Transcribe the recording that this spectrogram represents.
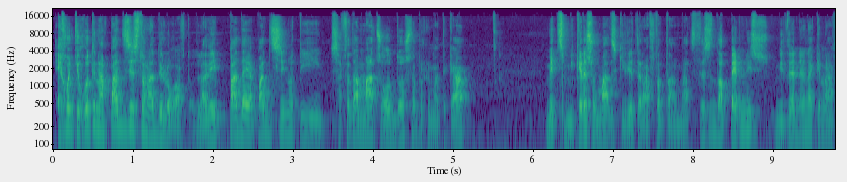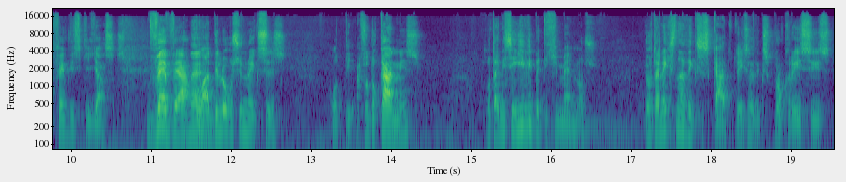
έχω και εγώ την απάντηση στον αντίλογο αυτό. Δηλαδή, πάντα η απάντηση είναι ότι σε αυτά τα μάτς, όντως, τα προγραμματικά, με τις μικρές ομάδες και ιδιαίτερα αυτά τα μάτς, θες να τα παίρνεις 0-1 και να φεύγεις και γεια σας. Βέβαια, Ναι. ο αντίλογος είναι ο εξής. Ότι αυτό το κάνεις όταν είσαι ήδη πετυχημένος, όταν έχεις να δείξεις κάτι, ότι έχεις να δείξεις προκρίσεις,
